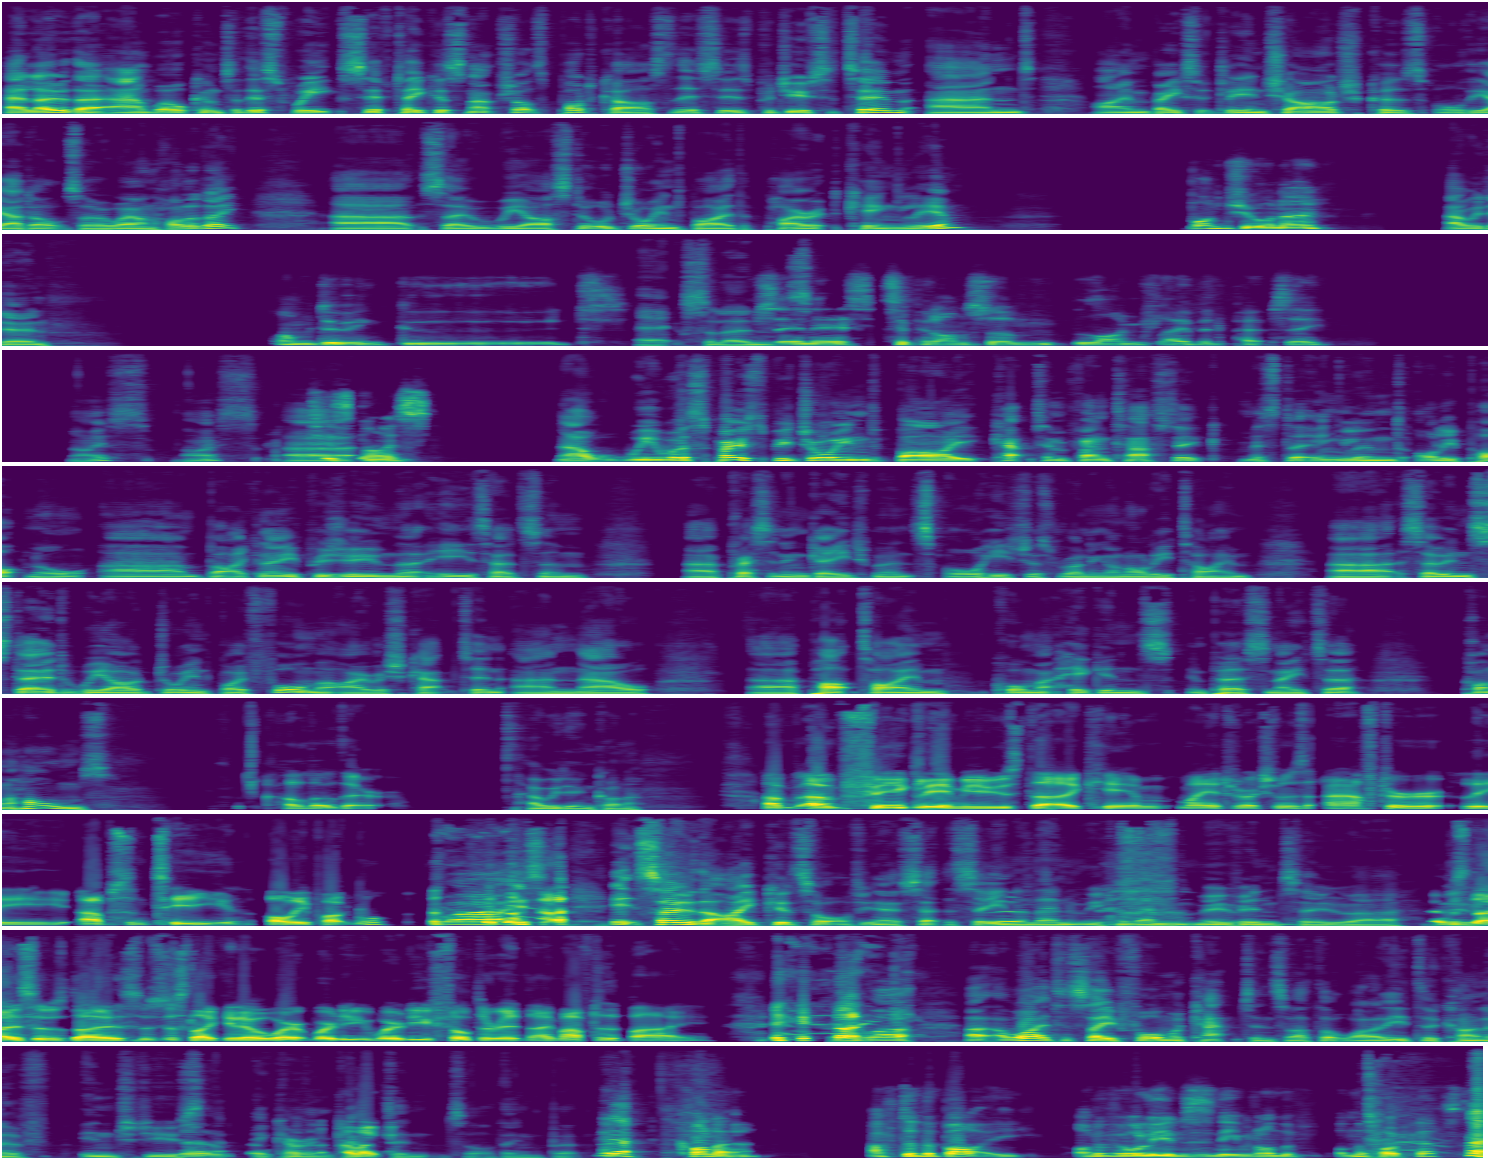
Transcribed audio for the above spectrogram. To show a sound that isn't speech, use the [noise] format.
Hello there, and welcome to this week's Sith Taker Snapshots podcast. This is producer Tim, and I'm basically in charge because all the adults are away on holiday. Uh, so we are still joined by the Pirate King Liam. Buongiorno. How are we doing? I'm doing good. I'm Excellent. sitting here sipping on some lime flavoured Pepsi, Nice, nice. which Uh, is nice. Now, we were supposed to be joined by Captain Fantastic, Mr. England, Ollie Potnell, um, but I can only presume that he's had some uh, pressing engagements or he's just running on Ollie time. Uh, so instead, we are joined by former Irish captain and now uh, part time Cormac Higgins impersonator, Connor Holmes. Hello there. How are we doing, Connor? I'm, I'm vaguely amused that I came. My introduction was after the absentee Ollie Pucknell. Well, [laughs] it's it's so that I could sort of you know set the scene and then we can then move into. Uh, It was move- nice. It was nice. It was just like you know, where where do you where do you filter in? I'm after the buy. Yeah, well, I, I wanted to say former captain, so I thought, well, I need to kind of introduce Yeah, a current I like captain sort of thing. But yeah, Connor, after the buy, Oliver Williams isn't even on the on the podcast.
